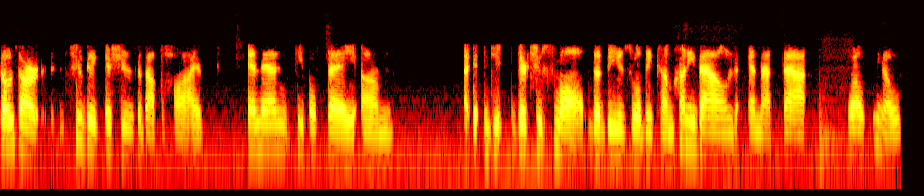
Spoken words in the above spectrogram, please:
those are two big issues about the hive and then people say um, they're too small. The bees will become honey bound, and that's that. Well, you know,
